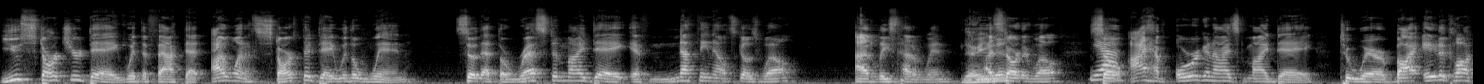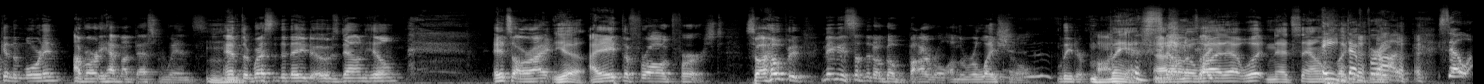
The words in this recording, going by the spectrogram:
you start your day with the fact that I want to start the day with a win so that the rest of my day, if nothing else goes well, I at least had a win. There you I go. started well. Yeah. So I have organized my day to where by eight o'clock in the morning, I've already had my best wins. Mm-hmm. And if the rest of the day goes downhill, it's all right. Yeah. I ate the frog first. So I hope it maybe it's something that'll go viral on the relational leader podcast. Man, You I don't know it's why like- that wouldn't. That sounds Eat like the a frog. great. So, all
